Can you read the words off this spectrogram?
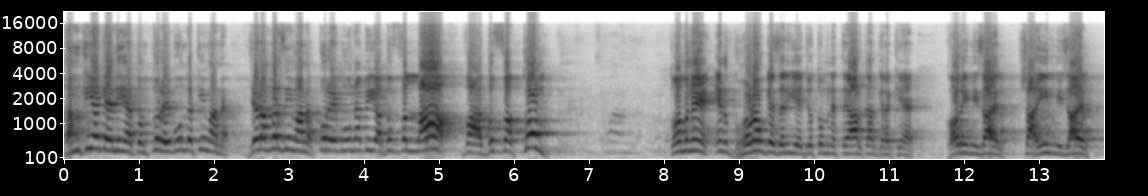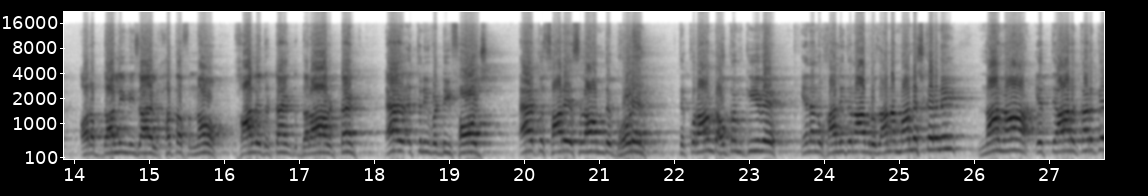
دھمکیاں دینی ہے تم۔ ترہبون دا کی مانا ہے؟ جیڑا مرضی مانا، ترہبون بی عدو اللہ و عدو تم نے ان گھوڑوں کے ذریعے جو تم نے تیار کر کے رکھے ہیں غوری میزائل، شاہین میزائل، اور عبدالی میزائل حتف نو، خالد ٹینک، درار ٹینک، اے اتنی وڈی فوج، اے تو سارے اسلام دے گھوڑے تے قرآن دا حکم کیوے انہاں نو خالی جناب روزانہ مالش کرنی؟ نا نا اے تیار کر کے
